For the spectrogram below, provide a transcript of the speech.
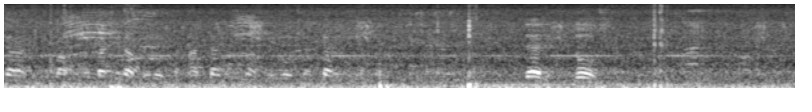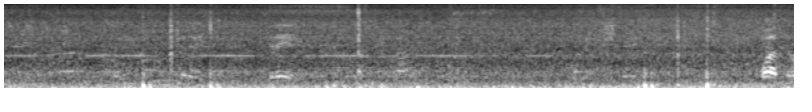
Vamos, ataque la pelota, ataque la pelota, ataque. Dale, dos. Tres. Cuatro.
